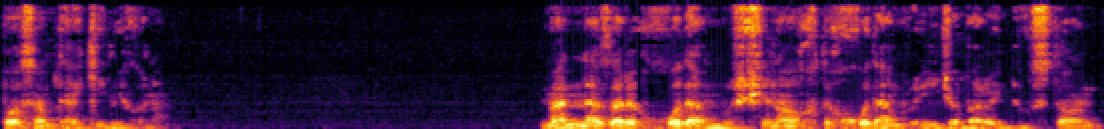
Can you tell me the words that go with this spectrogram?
باز هم تاکید می‌کنم. من نظر خودم رو شناخت خودم رو اینجا برای دوستان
